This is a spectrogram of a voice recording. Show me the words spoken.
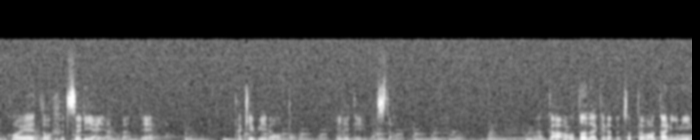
ん声と不釣り合いだったんで焚き火の音入れてみました。なんか音だけだとちょっと分かりに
